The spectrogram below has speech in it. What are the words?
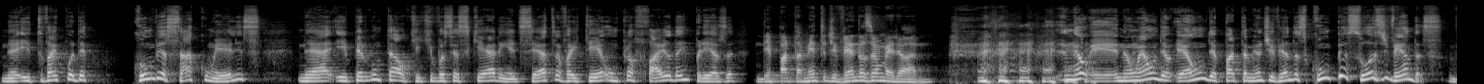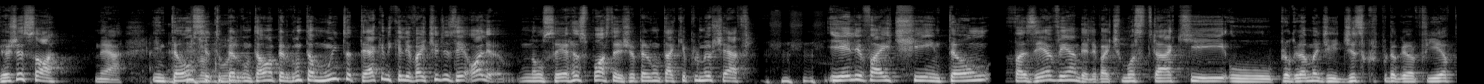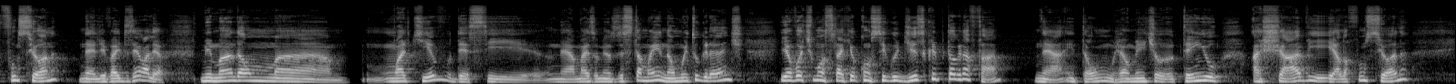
né? E tu vai poder conversar com eles né, e perguntar o que, que vocês querem, etc., vai ter um profile da empresa. Departamento de vendas é o melhor. não, é, não é um, é um departamento de vendas com pessoas de vendas. Veja só. Né? Então, é se tu perguntar uma pergunta muito técnica, ele vai te dizer: Olha, não sei a resposta, deixa eu perguntar aqui pro meu chefe. e ele vai te, então, fazer a venda, ele vai te mostrar que o programa de discografia funciona. Né? Ele vai dizer: Olha, me manda uma, um arquivo desse, né, mais ou menos desse tamanho, não muito grande, e eu vou te mostrar que eu consigo descriptografar. Né? Então, realmente, eu tenho a chave e ela funciona.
